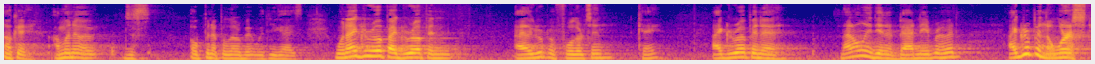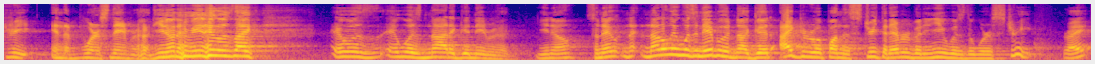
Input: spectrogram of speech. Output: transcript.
Okay, I'm going to just open up a little bit with you guys. When I grew up, I grew up in, I grew up in Fullerton, okay? I grew up in a, not only in a bad neighborhood, I grew up in the worst street in the worst neighborhood. You know what I mean? It was like, it was, it was not a good neighborhood, you know? So not only was the neighborhood not good, I grew up on the street that everybody knew was the worst street, right?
